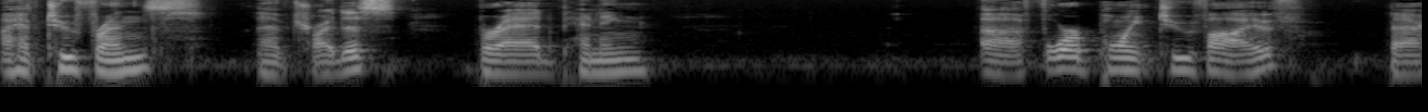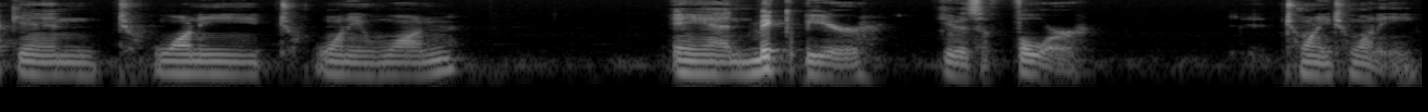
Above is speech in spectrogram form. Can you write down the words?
I have two friends that have tried this. Brad Penning, uh, 4.25 back in 2021. And Mick Beer gave us a 4 2020.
